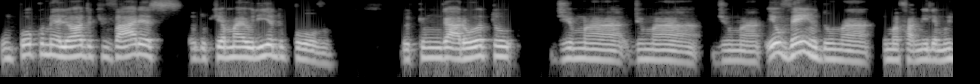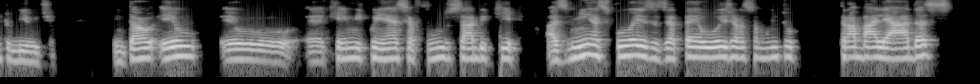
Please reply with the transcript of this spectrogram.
um pouco melhor do que várias, do que a maioria do povo, do que um garoto de uma de uma de uma eu venho de uma uma família muito humilde então, eu, eu é, quem me conhece a fundo sabe que as minhas coisas, até hoje, elas são muito trabalhadas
